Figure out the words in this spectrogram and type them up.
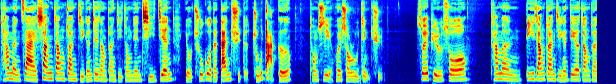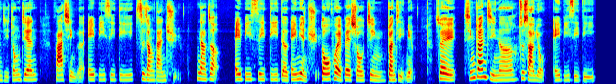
他们在上一张专辑跟这张专辑中间期间有出过的单曲的主打歌，同时也会收入进去。所以，比如说他们第一张专辑跟第二张专辑中间发行了 A、B、C、D 四张单曲，那这 A、B、C、D 的 A 面曲都会被收进专辑里面。所以新专辑呢，至少有 A B C D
